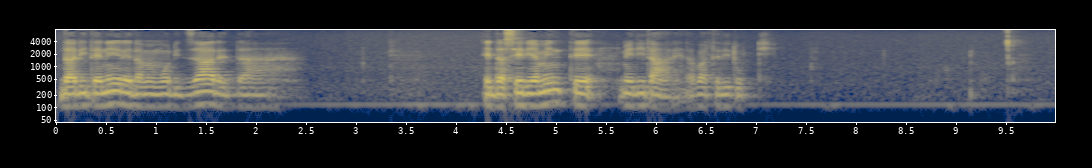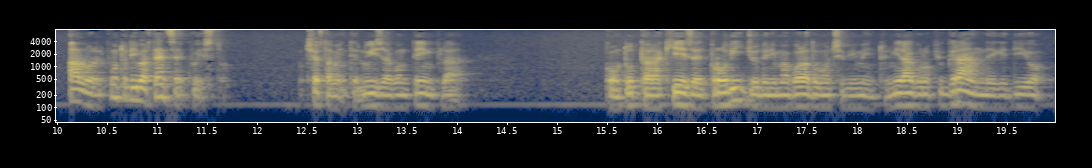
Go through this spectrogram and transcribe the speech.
da ritenere, da memorizzare da, e da seriamente meditare da parte di tutti. Allora, il punto di partenza è questo. Certamente Luisa contempla con tutta la Chiesa il prodigio dell'Immacolato Concepimento, il miracolo più grande che Dio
